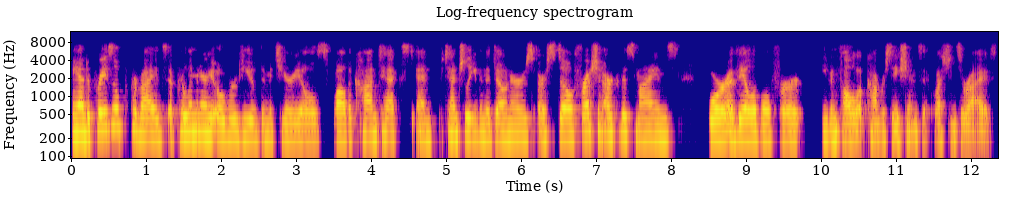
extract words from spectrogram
And appraisal provides a preliminary overview of the materials while the context and potentially even the donors are still fresh in archivist minds or available for even follow-up conversations if questions arise.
